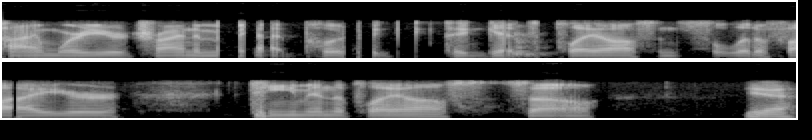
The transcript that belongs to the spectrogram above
time where you're trying to make that push to, to get to playoffs and solidify your team in the playoffs. So Yeah.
